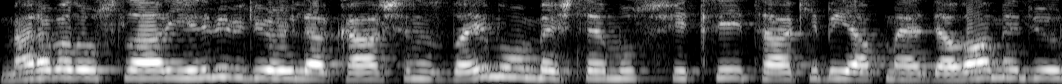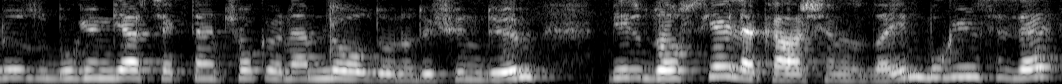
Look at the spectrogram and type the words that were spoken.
Merhaba dostlar, yeni bir videoyla karşınızdayım. 15 Temmuz fikri takibi yapmaya devam ediyoruz. Bugün gerçekten çok önemli olduğunu düşündüğüm bir dosyayla karşınızdayım. Bugün size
